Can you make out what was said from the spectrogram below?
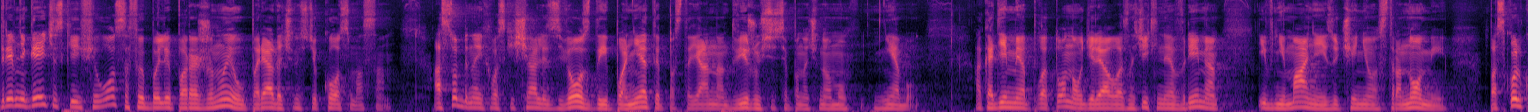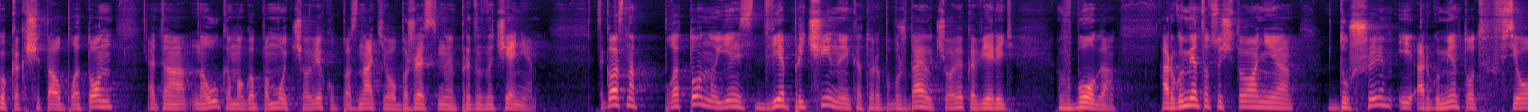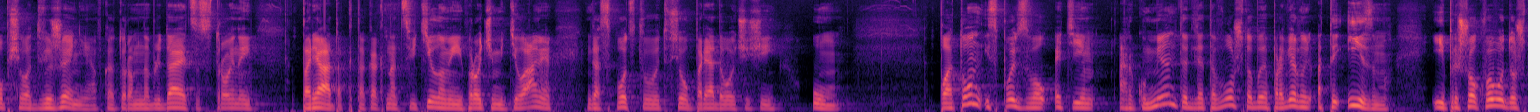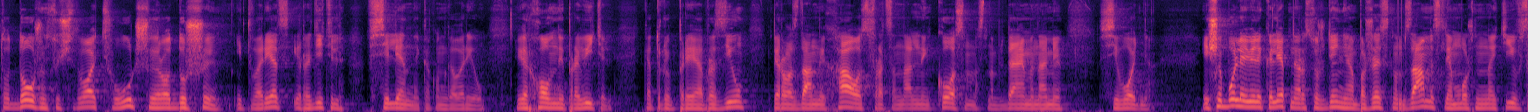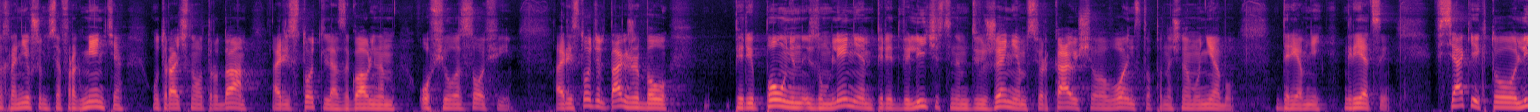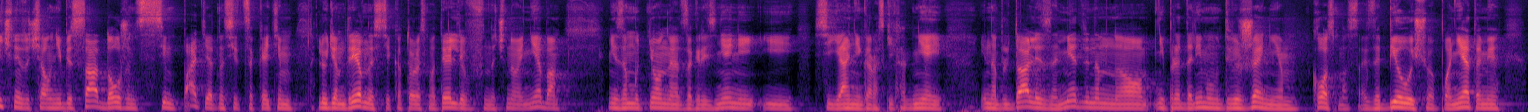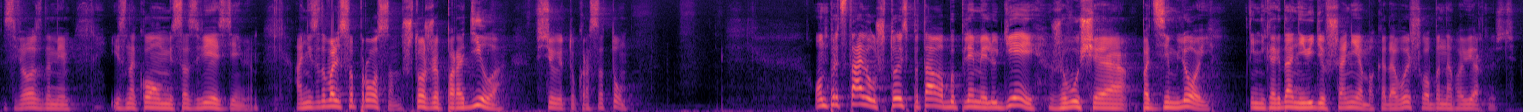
древнегреческие философы были поражены упорядоченностью космоса. Особенно их восхищали звезды и планеты, постоянно движущиеся по ночному небу. Академия Платона уделяла значительное время и внимание изучению астрономии, поскольку, как считал Платон, эта наука могла помочь человеку познать его божественное предназначение. Согласно Платону, есть две причины, которые побуждают человека верить в Бога. Аргумент от существования души и аргумент от всеобщего движения, в котором наблюдается стройный порядок, так как над светилами и прочими телами господствует все упорядочащий ум. Платон использовал эти аргументы для того, чтобы опровергнуть атеизм и пришел к выводу, что должен существовать лучший род души и творец, и родитель вселенной, как он говорил, верховный правитель, который преобразил первозданный хаос в рациональный космос, наблюдаемый нами сегодня – еще более великолепное рассуждение о божественном замысле можно найти в сохранившемся фрагменте утраченного труда Аристотеля, заглавленном «О философии». Аристотель также был переполнен изумлением перед величественным движением сверкающего воинства по ночному небу Древней Греции. Всякий, кто лично изучал небеса, должен с симпатией относиться к этим людям древности, которые смотрели в ночное небо, незамутненное от загрязнений и сияний городских огней, и наблюдали за медленным, но непреодолимым движением космоса, изобилующего планетами, звездами и знакомыми созвездиями. Они задавались вопросом, что же породило всю эту красоту. Он представил, что испытало бы племя людей, живущее под землей и никогда не видевшее небо, когда вышло бы на поверхность.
